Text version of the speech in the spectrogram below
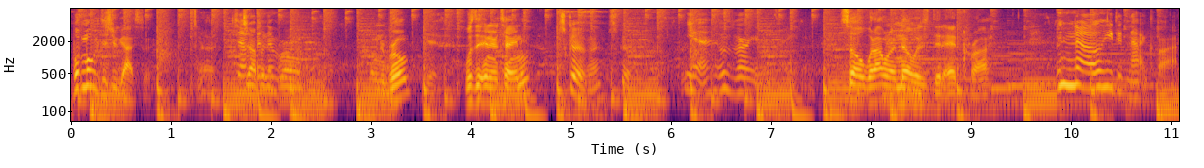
what movie did you guys see? Jumping the Broom. in the Broom? Yeah. Was it entertaining? It's good, man. It's good. Yeah, it was very entertaining. So, what I want to know is, did Ed cry? No, he did not cry.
